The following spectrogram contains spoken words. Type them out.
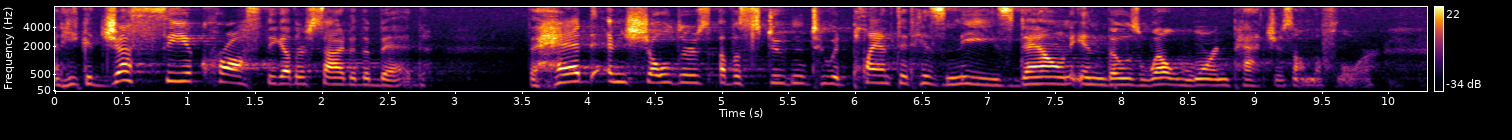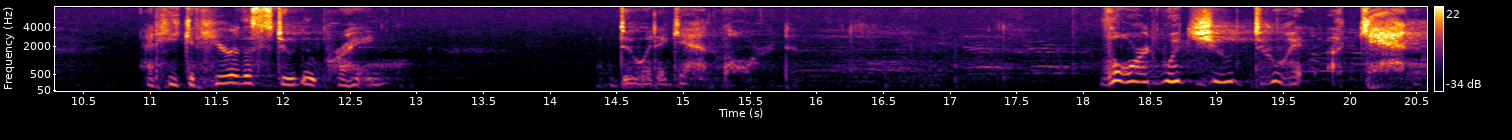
and he could just see across the other side of the bed the head and shoulders of a student who had planted his knees down in those well worn patches on the floor. And he could hear the student praying, Do it again, Lord. Lord, would you do it again?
